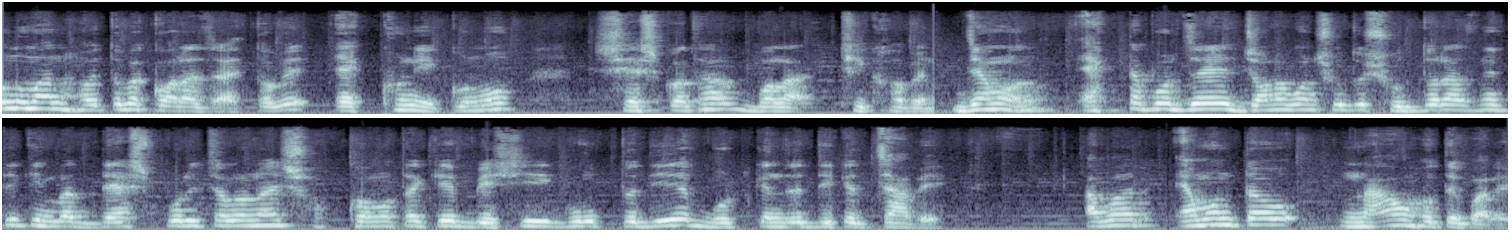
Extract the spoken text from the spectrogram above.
অনুমান হয়তো বা করা যায়, তবে এক্ষুনি কোনো শেষ কথা বলা ঠিক হবে না। যেমন, একটা পর্যায়ে জনগণ শুধু শুদ্ধ রাজনীতি কিংবা দেশ পরিচালনায় সক্ষমতাকে বেশি গুরুত্ব দিয়ে ভোট কেন্দ্রের দিকে যাবে। আবার এমনটাও নাও হতে পারে,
